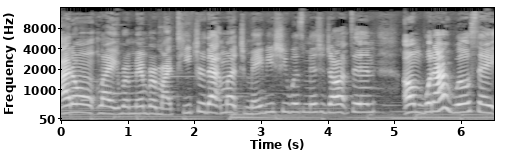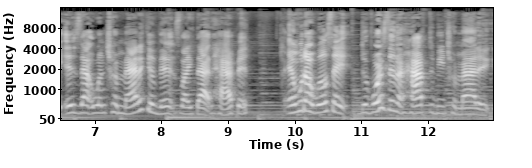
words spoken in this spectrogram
I don't like remember my teacher that much. Maybe she was Miss Johnson. Um, what I will say is that when traumatic events like that happen, and what I will say, divorce doesn't have to be traumatic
